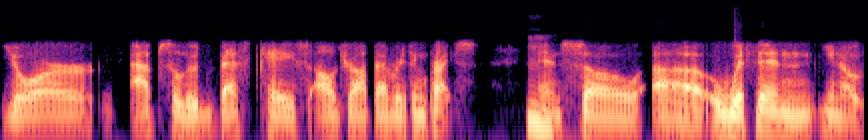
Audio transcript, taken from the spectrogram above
your absolute best case? I'll drop everything price. Hmm. And so, uh, within you know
